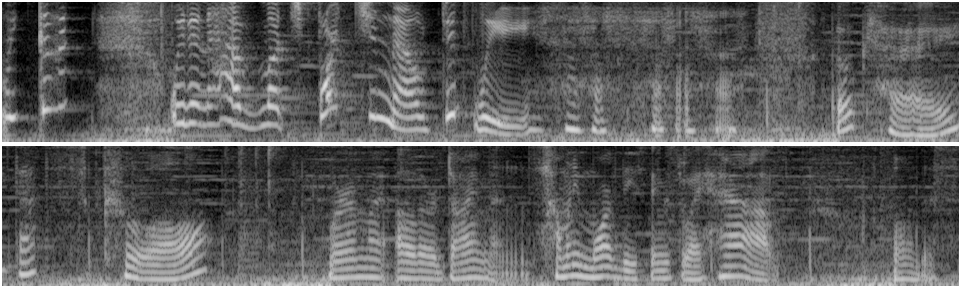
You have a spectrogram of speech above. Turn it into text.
we got, we didn't have much fortune now, did we? okay, that's cool. Where are my other diamonds? How many more of these things do I have? Oh, this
